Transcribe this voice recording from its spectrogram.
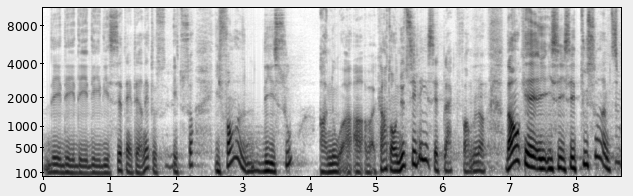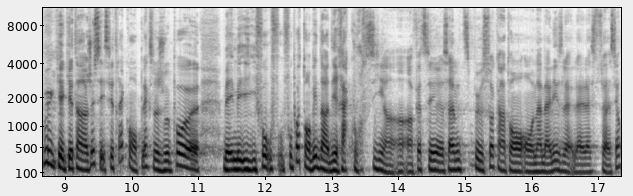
des sites Internet et tout ça, ils font des sous quand on utilise ces plateformes-là. Donc, euh, c'est tout ça un petit peu qui, est en jeu. C'est très complexe. là. Je veux pas, euh, mais, il faut, faut, pas tomber dans des raccourcis. En, fait, c'est un petit peu ça quand on, analyse la, situation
